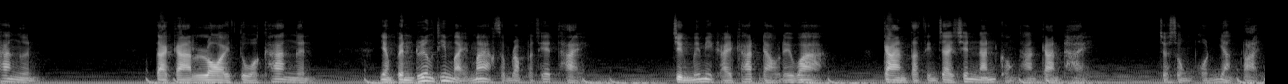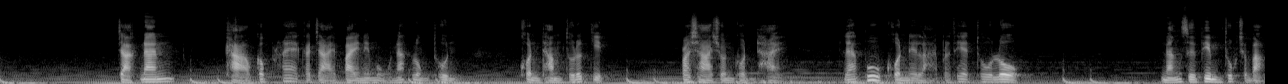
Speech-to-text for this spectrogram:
ค่าเงิน แต่การลอยตัวค่าเงิน ยังเป็นเรื่องที่ใหม่มากสำหรับประเทศไทย จึงไม่มีใครคาดเดาได้ว่า การตัดสินใจเช่นนั้นของทางการไทย จะส่งผลอย่างไร จากนั้นข่าวก็แพร่กระจายไปในหมู่นักลงทุน คนทำธุรกิจ ประชาชนคนไทย และผู้คนในหลายประเทศทั่วโลก หนังสือพิมพ์ทุกฉบับ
